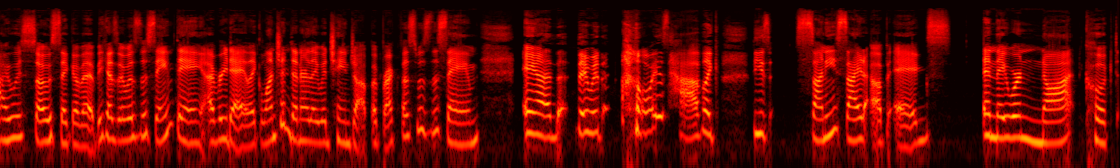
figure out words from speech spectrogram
I was so sick of it because it was the same thing every day. Like lunch and dinner, they would change up, but breakfast was the same. And they would always have like these sunny side up eggs, and they were not cooked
